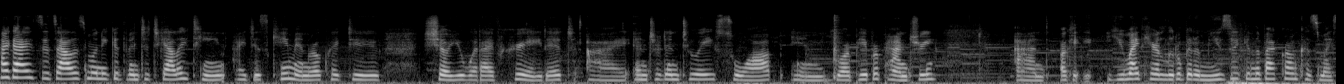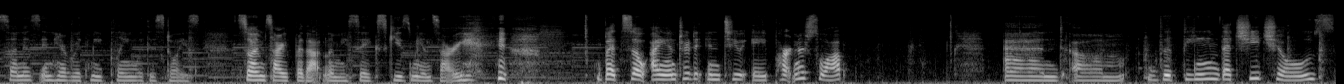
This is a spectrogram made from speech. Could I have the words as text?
Hi guys, it's Alice Monique with Vintage Galley Teen. I just came in real quick to show you what I've created. I entered into a swap in Your Paper Pantry. And, okay, you might hear a little bit of music in the background because my son is in here with me playing with his toys. So I'm sorry for that. Let me say excuse me and sorry. but so I entered into a partner swap. And um, the theme that she chose,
